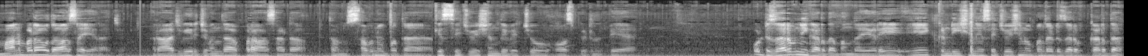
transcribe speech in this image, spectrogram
ਮਨ ਬੜਾ ਉਦਾਸ ਹੈ ਯਾਰ ਅੱਜ। ਰਾਜਵੀਰ ਜਵੰਦਾ ਭਰਾ ਸਾਡਾ, ਤੁਹਾਨੂੰ ਸਭ ਨੂੰ ਪਤਾ ਹੈ ਕਿਸ ਸਿਚੁਏਸ਼ਨ ਦੇ ਵਿੱਚ ਉਹ ਹਸਪੀਟਲ ਪਿਆ ਹੈ। ਉਹ ਡਿਜ਼ਰਵ ਨਹੀਂ ਕਰਦਾ ਬੰਦਾ ਯਾਰ, ਇਹ ਇਹ ਕੰਡੀਸ਼ਨ ਇਹ ਸਿਚੁਏਸ਼ਨ ਉਹ ਬੰਦਾ ਡਿਜ਼ਰਵ ਕਰਦਾ।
